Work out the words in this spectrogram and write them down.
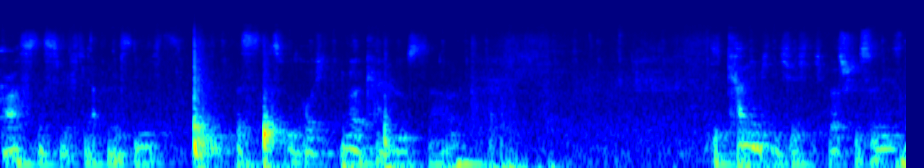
Bass, das hilft ja alles nichts. Das ist das, worauf ich immer keine Lust habe. Ich kann nämlich nicht richtig Bassschlüssel lesen.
